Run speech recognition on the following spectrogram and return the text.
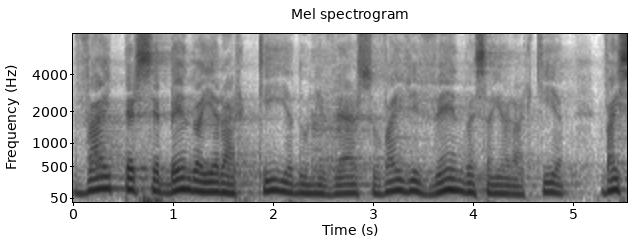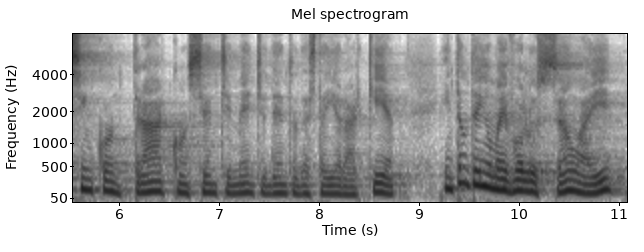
vai percebendo a hierarquia do universo, vai vivendo essa hierarquia, vai se encontrar conscientemente dentro desta hierarquia. Então tem uma evolução aí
